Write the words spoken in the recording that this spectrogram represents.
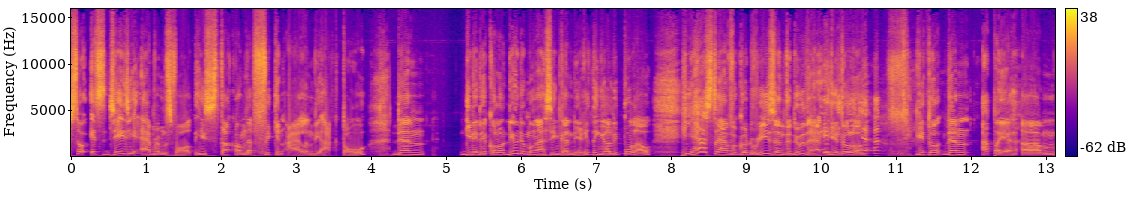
So it's J.J. Abrams fault. He's stuck on that freaking island di Acto dan gini deh kalau dia udah mengasingkan diri tinggal di pulau he has to have a good reason to do that gitu loh. Gitu. Dan apa ya em,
